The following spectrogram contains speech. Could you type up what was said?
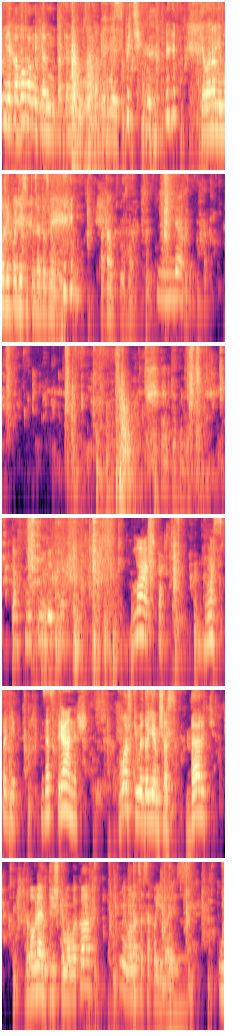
Ну, яка вага в них, я, ну, так я не буду сказати. Я думаю, Господи. кілограмів може і по 10 вже должно бути. А там хто знає. Да. От я. Так, мусується. Машка. Господи, застрянеш. Мошки ми даємо зараз дерть, додаємо трішки молока, ну і вона це все поїдає. У,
